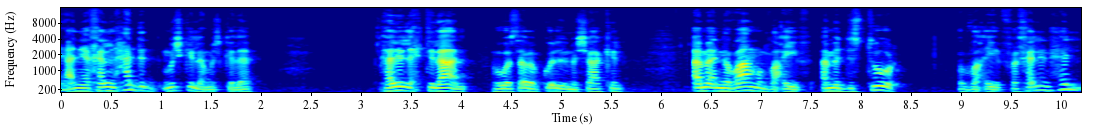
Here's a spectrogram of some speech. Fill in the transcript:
يعني خلينا نحدد مشكلة مشكلة. هل الاحتلال هو سبب كل المشاكل؟ أما النظام الضعيف أما الدستور الضعيف فخلينا نحل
